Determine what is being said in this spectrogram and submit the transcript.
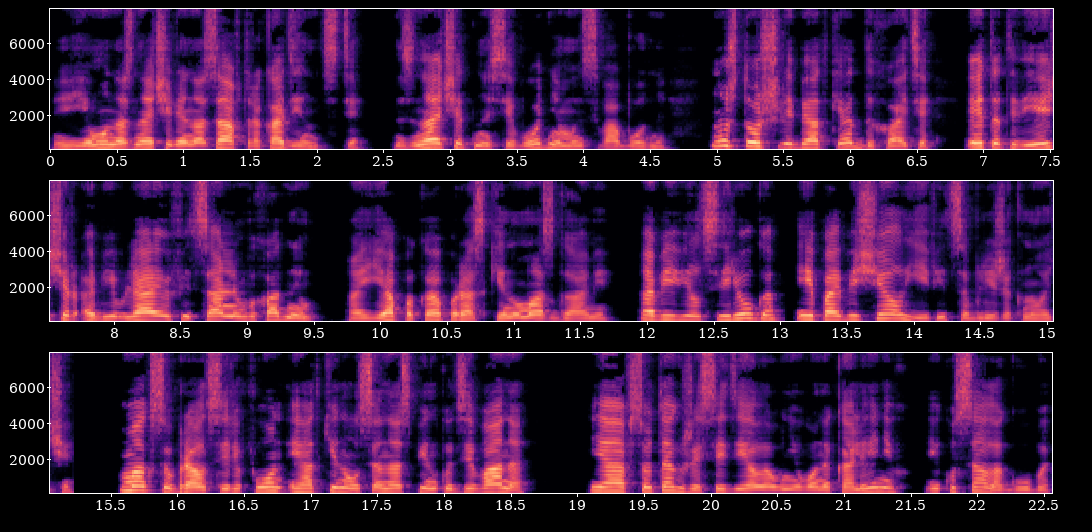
Ему назначили на завтра к одиннадцати. Значит, на сегодня мы свободны. Ну что ж, ребятки, отдыхайте. Этот вечер объявляю официальным выходным, а я пока пораскину мозгами», – объявил Серега и пообещал явиться ближе к ночи. Макс убрал телефон и откинулся на спинку дивана. Я все так же сидела у него на коленях и кусала губы,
